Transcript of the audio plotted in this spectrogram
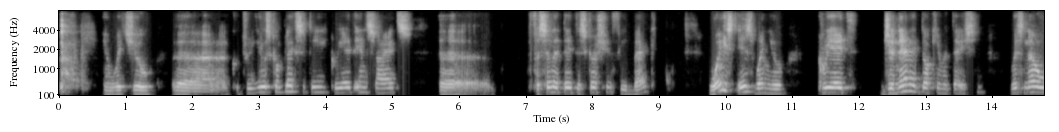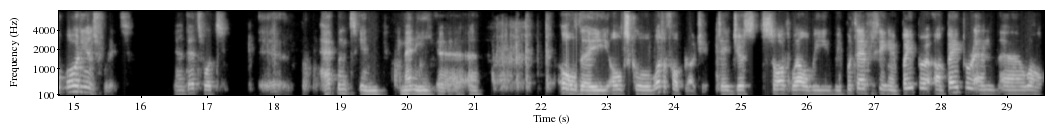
in which you could reduce complexity, create insights, uh, facilitate discussion, feedback. Waste is when you create generic documentation with no audience for it. And that's what uh, happened in many uh, all the old school waterfall project. They just thought, well, we we put everything in paper on paper, and uh, well,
